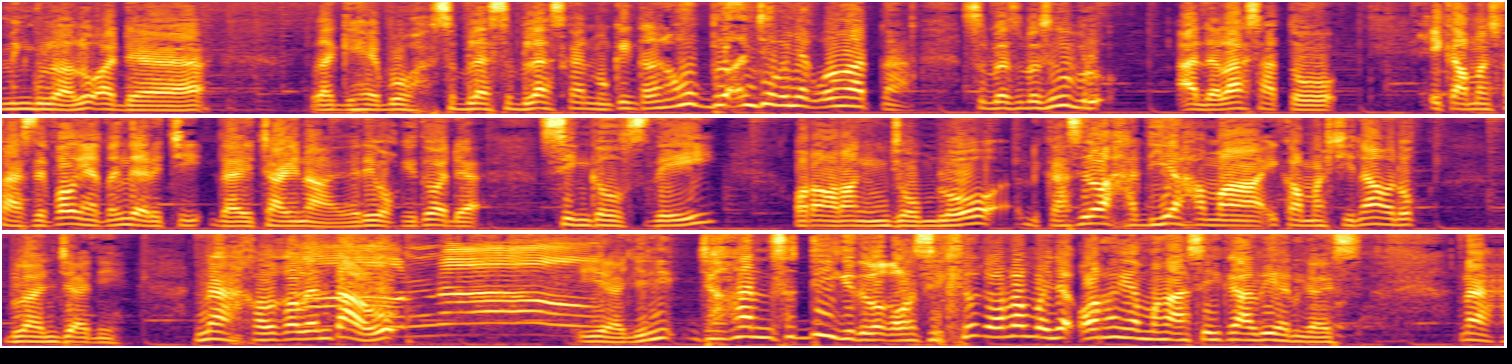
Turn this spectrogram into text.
minggu lalu ada lagi heboh 11-11 kan mungkin kalian oh belanja banyak banget. Nah, 11-11 itu adalah satu e-commerce festival yang datang dari dari China. Jadi waktu itu ada Singles Day, orang-orang yang jomblo dikasihlah hadiah sama e-commerce Cina untuk belanja nih. Nah, kalau kalian tahu Iya, jadi jangan sedih gitu loh kalau single karena banyak orang yang mengasihi kalian, guys. Nah,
